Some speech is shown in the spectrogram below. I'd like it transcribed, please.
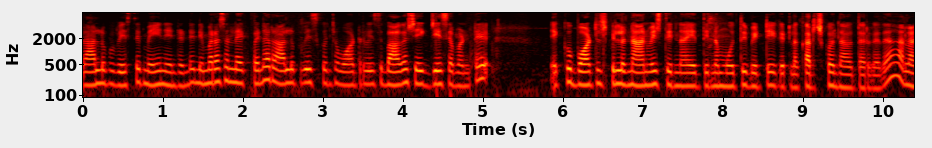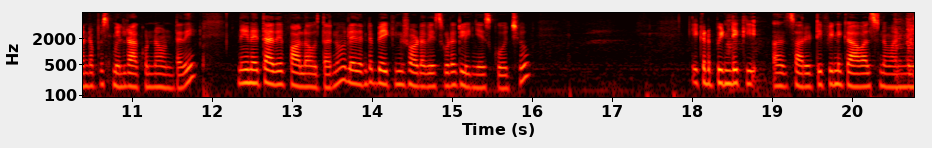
రాళ్ళుపు వేస్తే మెయిన్ ఏంటంటే నిమ్మరసం లేకపోయినా రాళ్ళుపు వేసి కొంచెం వాటర్ వేసి బాగా షేక్ చేసామంటే ఎక్కువ బాటిల్స్ పిల్లలు నాన్ వెజ్ తిన్నా ఏది తిన్నా మూతి పెట్టి ఇట్లా ఖర్చుకొని తాగుతారు కదా అలాంటప్పుడు స్మెల్ రాకుండా ఉంటుంది. నేనైతే అదే ఫాలో అవుతాను. లేదంటే బేకింగ్ సోడా వేసి కూడా క్లీన్ చేసుకోవచ్చు. ఇక్కడ పిండికి సారీ టిఫిన్కి కావాల్సినవన్నీ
